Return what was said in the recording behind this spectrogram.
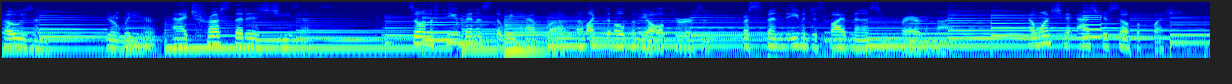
chosen your leader. And I trust that is Jesus. So, in the few minutes that we have left, I'd like to open the altars and spend even just five minutes in prayer tonight. I want you to ask yourself a question.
